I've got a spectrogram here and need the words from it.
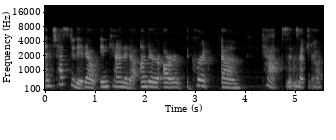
and tested it out in Canada under our current um, caps, etc.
